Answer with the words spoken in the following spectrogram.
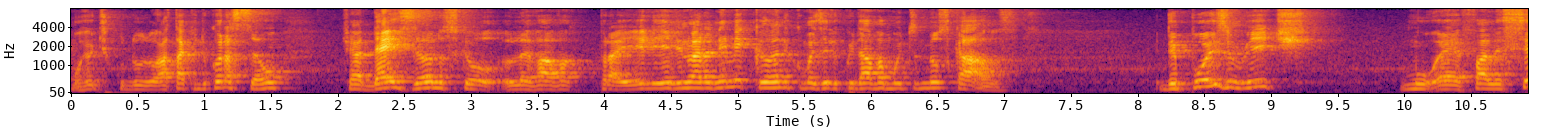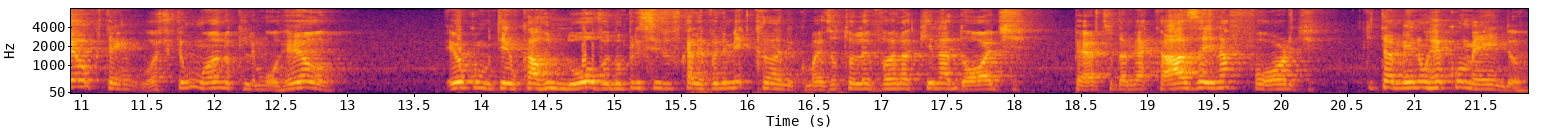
morreu de, do ataque do coração. Tinha 10 anos que eu, eu levava para ele, e ele não era nem mecânico, mas ele cuidava muito dos meus carros. Depois o Rich é, faleceu, que tem, acho que tem um ano que ele morreu. Eu, como tenho carro novo, não preciso ficar levando mecânico, mas eu tô levando aqui na Dodge, perto da minha casa, e na Ford que também não recomendo,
